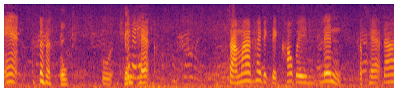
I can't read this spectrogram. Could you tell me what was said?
แอะ Goat. กูเป็นแพะ สามารถให้เด็กๆเข้าไปเล่นกับแพะได้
